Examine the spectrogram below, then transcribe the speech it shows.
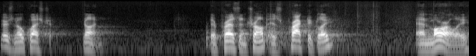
There's no question, none, that President Trump is practically and morally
